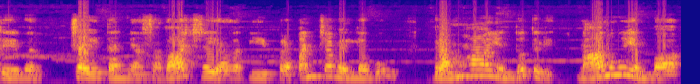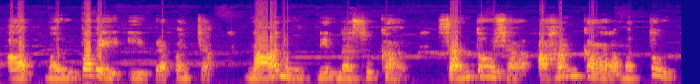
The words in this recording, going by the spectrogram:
ದೇವರು. ಚೈತನ್ಯ ಸದಾಶ್ರಯ ಈ ಪ್ರಪಂಚವೆಲ್ಲವೂ ಬ್ರಹ್ಮ ಎಂದು ತಿಳಿ ನಾನು ಎಂಬ ಆತ್ಮರೂಪವೇ ಈ ಪ್ರಪಂಚ. ನಾನು ನಿನ್ನ ಸುಖ, ಸಂತೋಷ, ಅಹಂಕಾರ ಮತ್ತು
